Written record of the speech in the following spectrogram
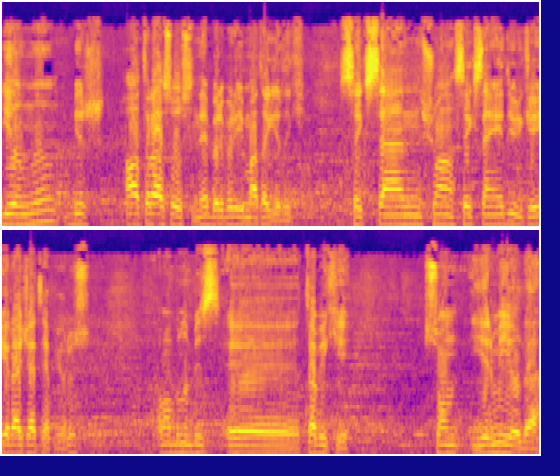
yılının bir hatırası olsun diye böyle bir imata girdik. 80 şu an 87 ülkeye ihracat yapıyoruz. Ama bunu biz eee, tabii ki son 20 yılda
